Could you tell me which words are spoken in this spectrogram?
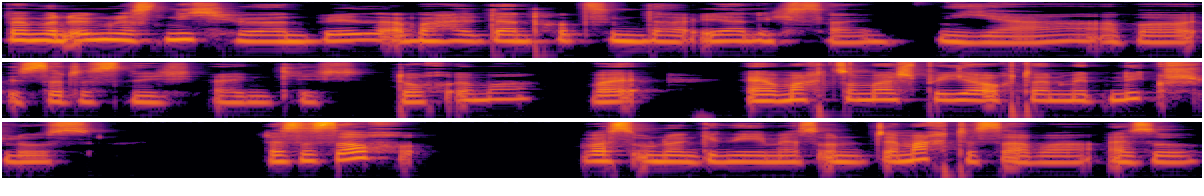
Wenn man irgendwas nicht hören will, aber halt dann trotzdem da ehrlich sein. Ja, aber ist er das nicht eigentlich doch immer? Weil er macht zum Beispiel ja auch dann mit Nick Schluss. Das ist auch was Unangenehmes und er macht es aber. Also,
